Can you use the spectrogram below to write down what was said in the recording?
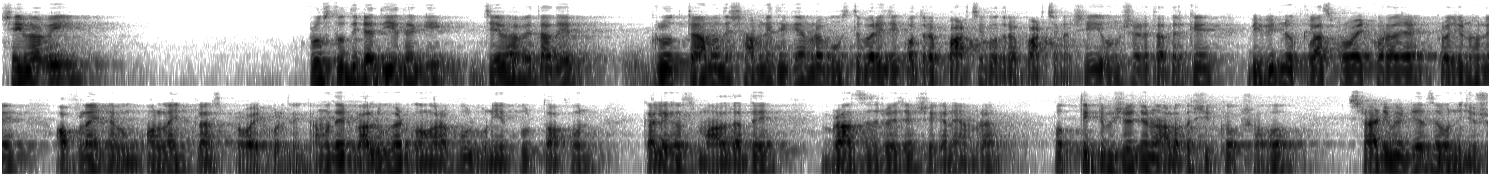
সেইভাবেই প্রস্তুতিটা দিয়ে থাকি, যেভাবে তাদের গ্রোথটা আমাদের সামনে থেকে আমরা বুঝতে পারি যে কতটা পারছে কতটা পারছে না। সেই অনুসারে তাদেরকে বিভিন্ন ক্লাস প্রোভাইড করা যায়। প্রয়োজন হলে অফলাইন এবং অনলাইন ক্লাস প্রোভাইড করে থাকি। আমাদের বালুঘাট গঙ্গারামপুর, বুনিয়াদপুর তখন কালীগঞ্জ, মালদাতে ব্রাঞ্চেস রয়েছে। সেখানে আমরা প্রত্যেকটি বিষয়ের জন্য আলাদা শিক্ষক সহ স্টাডি মেটেরিয়ালস এবং নিজস্ব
